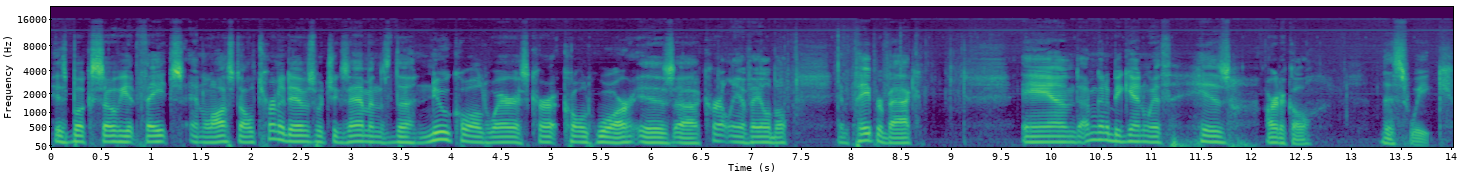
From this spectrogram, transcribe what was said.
His book, Soviet Fates and Lost Alternatives, which examines the new Cold War, is, Cold War, is uh, currently available in paperback. And I'm going to begin with his article this week.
